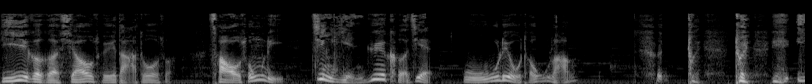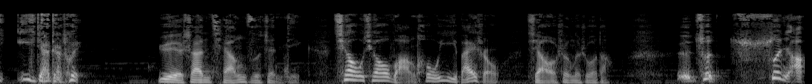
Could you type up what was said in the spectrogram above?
一个个小腿打哆嗦。草丛里竟隐约可见五六头狼。退退，一一一点点退。岳山强自镇定，悄悄往后一摆手，小声的说道：“呃，村村长。”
